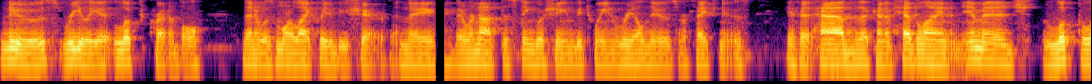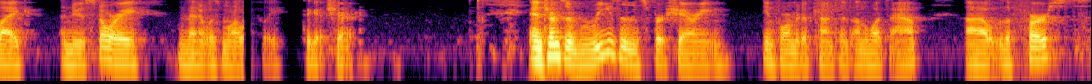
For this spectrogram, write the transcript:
news, really it looked credible, then it was more likely to be shared. And they, they were not distinguishing between real news or fake news. If it had the kind of headline and image, looked like a news story, then it was more likely to get shared. In terms of reasons for sharing informative content on WhatsApp, uh, the first,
